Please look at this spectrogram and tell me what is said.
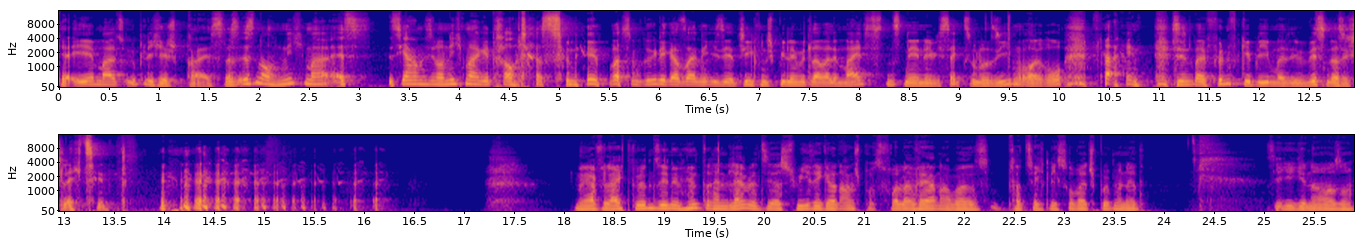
der ehemals übliche Preis. Das ist noch nicht mal, es, sie haben sie noch nicht mal getraut, das zu nehmen, was im Rüdiger seine Easy Achievement Spiele mittlerweile meistens nehmen, nämlich 6 oder 7 Euro. Nein, sie sind bei 5 geblieben, weil sie wissen, dass sie schlecht sind. Naja, vielleicht würden sie in den hinteren Levels ja schwieriger und anspruchsvoller werden, aber es, tatsächlich so weit spielt man nicht. Sigi genauso.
